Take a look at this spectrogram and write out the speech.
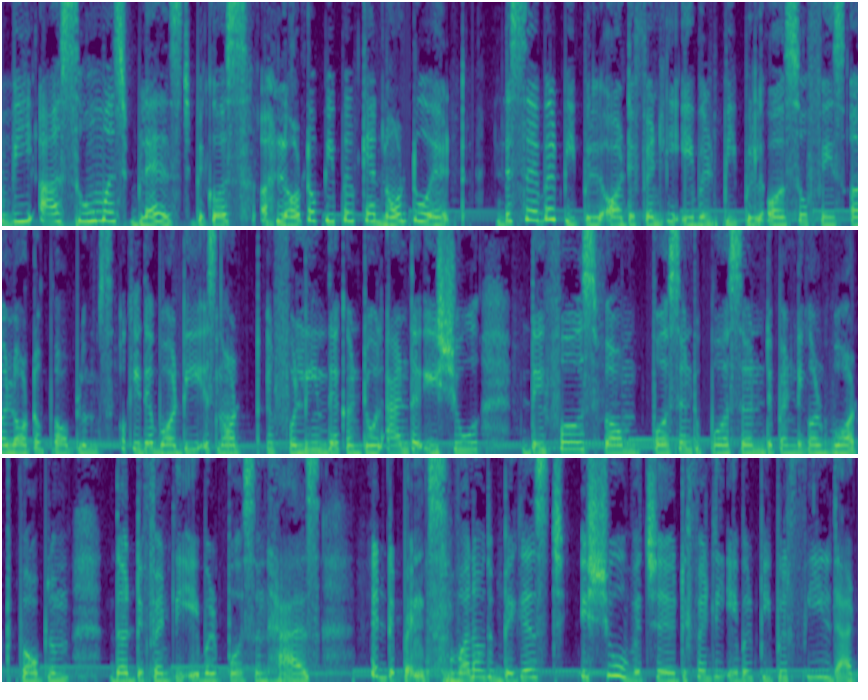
we are so much blessed because a lot of people cannot do it. Disabled people or differently abled people also face a lot of problems. Okay, their body is not fully in their control and the issue differs from person to person depending on what problem the differently abled person has it depends one of the biggest issue which uh, differently abled people feel that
